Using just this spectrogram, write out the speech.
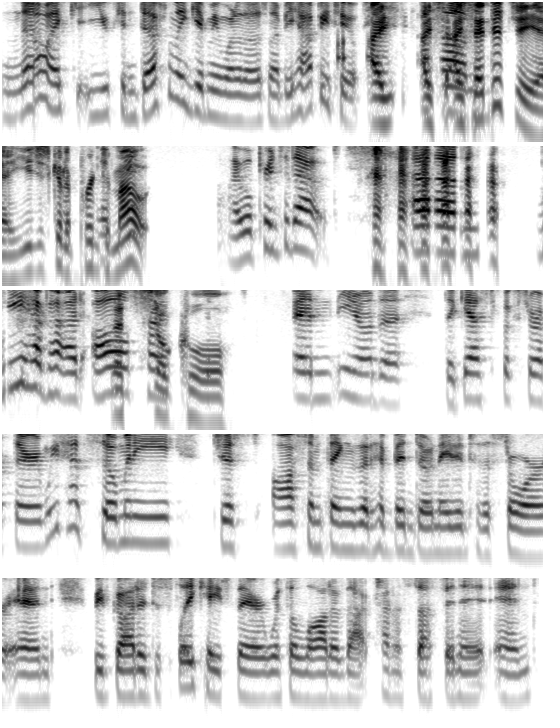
No, I, you can definitely give me one of those and I'd be happy to. I Um, sent it to you. You just got to print them out. I will print it out. Um, we have had all That's so cool. And you know the the guest books are up there and we've had so many just awesome things that have been donated to the store and we've got a display case there with a lot of that kind of stuff in it and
